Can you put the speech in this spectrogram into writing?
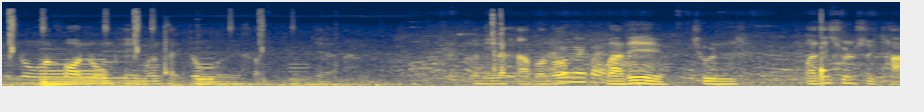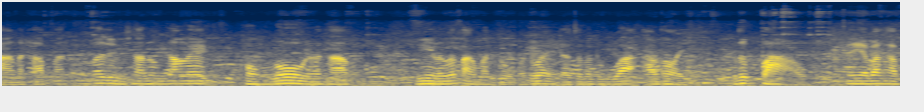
เป็นโรงละครโรงเพลงเมืองไถตรงเลยครับเนี่ยวันนี้นะครับเราก็มาที่ชุน มาที่ชุนสุยทางนะครับมามาถึงชานมเจ้าแรกของโลกนะครับ นี่เราก็สั่งมันโถมาด้วย เดี๋ยวจะมาดูว่าอร่อยหรือเปล่าเป็นไงบ้างครับ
